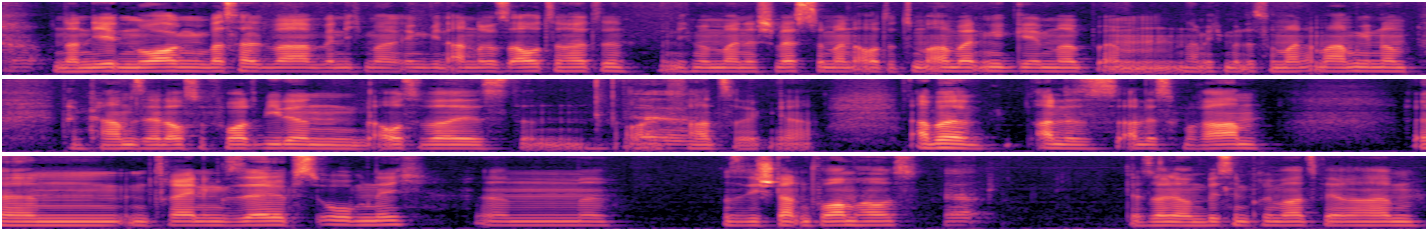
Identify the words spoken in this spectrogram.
Ja. Und dann jeden Morgen, was halt war, wenn ich mal irgendwie ein anderes Auto hatte, wenn ich mal meiner Schwester mein Auto zum Arbeiten gegeben habe, ähm, habe ich mir das von meiner Mom genommen, dann kam sie halt auch sofort wieder, ein Ausweis, dann auch ein ja, Fahrzeug, ja. Aber alles, alles im Rahmen. Ähm, Im Training selbst oben nicht. Ähm, also die standen vor dem Haus. Ja. Der soll ja auch ein bisschen Privatsphäre haben.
